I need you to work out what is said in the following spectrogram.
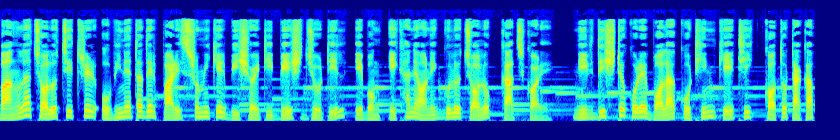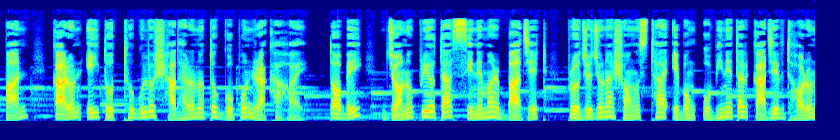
বাংলা চলচ্চিত্রের অভিনেতাদের পারিশ্রমিকের বিষয়টি বেশ জটিল এবং এখানে অনেকগুলো চলক কাজ করে। নির্দিষ্ট করে বলা কঠিন কে ঠিক কত টাকা পান, কারণ এই তথ্যগুলো সাধারণত গোপন রাখা হয়। তবে, জনপ্রিয়তা, সিনেমার বাজেট, প্রযোজনা সংস্থা এবং অভিনেতার কাজের ধরন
